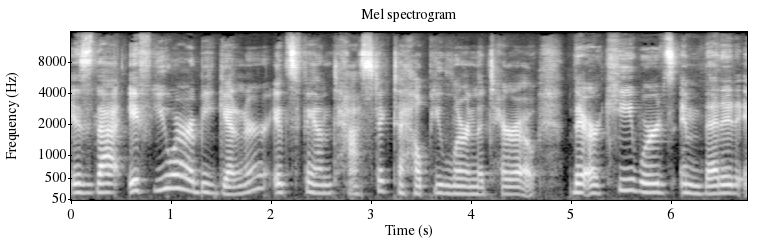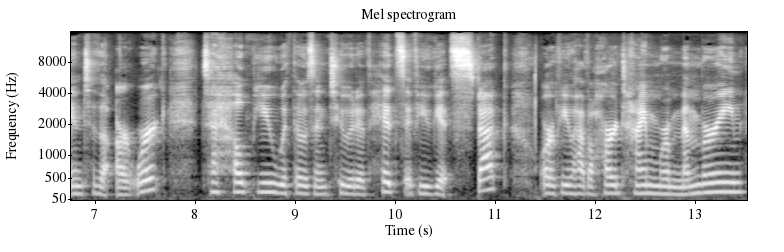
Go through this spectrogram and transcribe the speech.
is that if you are a beginner, it's fantastic to help you learn the tarot. There are keywords embedded into the artwork to help you with those intuitive hits if you get stuck or if you have a hard time remembering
